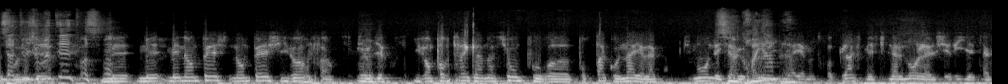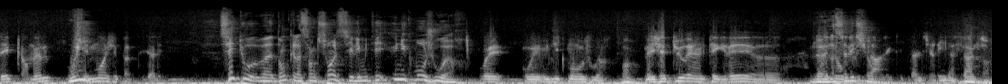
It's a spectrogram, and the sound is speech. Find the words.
Ça a toujours été, de toute façon. Mais, mais, mais n'empêche, n'empêche, ils ont, enfin, je veux dire, ils ont porté réclamation pour, pour pas qu'on aille à la Coupe du Monde et qu'on aille à notre place, mais finalement, l'Algérie est allée quand même. Oui. Et moi, j'ai pas pu y aller. C'est tout. Bah, donc la sanction, elle s'est limitée uniquement aux joueurs. Oui, oui, uniquement aux joueurs. Mais j'ai pu réintégrer euh, la, sélection. l'équipe d'Algérie. D'accord.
